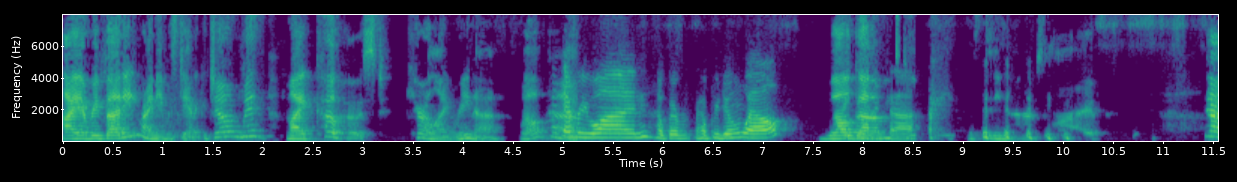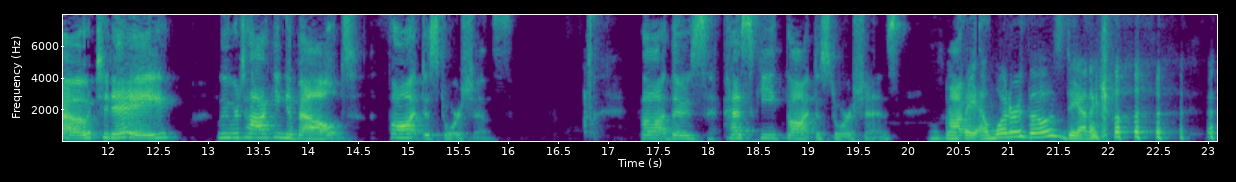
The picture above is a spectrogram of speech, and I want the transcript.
Hi, everybody. My name is Danica Joan with my co-host, Caroline Rena. Welcome. Hi, everyone. Hope, hope you're doing well. Welcome Hi, to City Matters Live. So today we were talking about thought distortions. Thought, those pesky thought distortions. I was gonna say, and what are those, Danica?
